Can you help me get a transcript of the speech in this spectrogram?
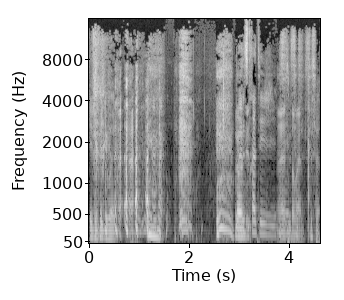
Et j'ai fait du web. Bonne stratégie. Ouais, c'est pas mal. C'est ça.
